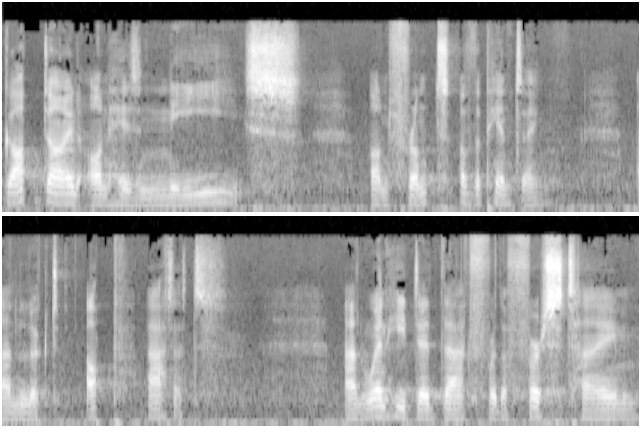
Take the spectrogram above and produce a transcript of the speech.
got down on his knees on front of the painting and looked up at it. And when he did that for the first time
